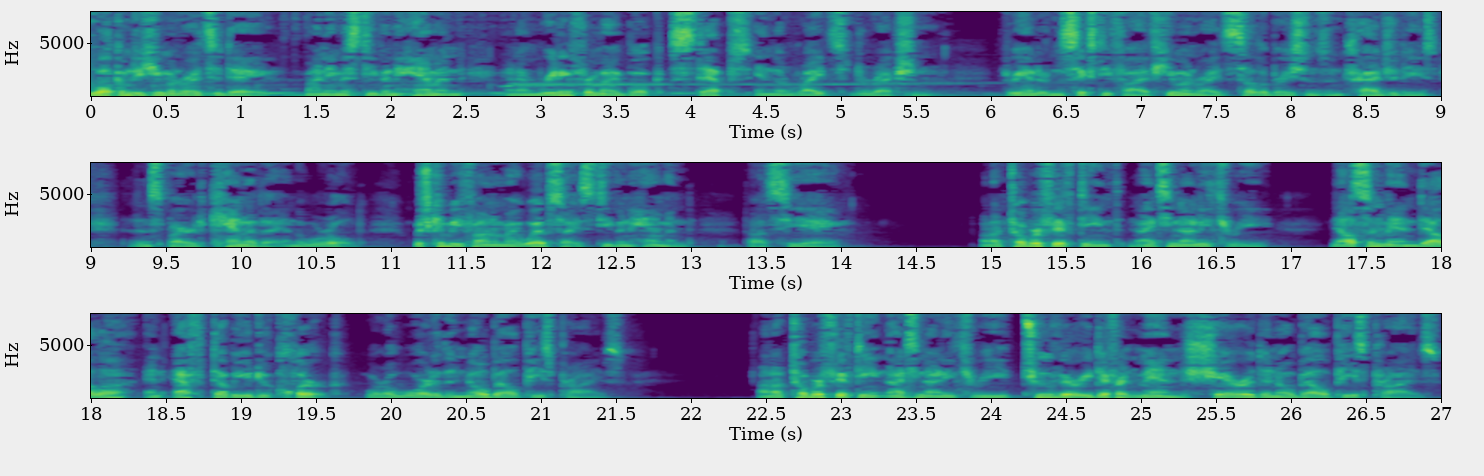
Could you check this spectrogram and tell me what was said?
Welcome to Human Rights Today. My name is Stephen Hammond, and I'm reading from my book Steps in the Rights Direction 365 Human Rights Celebrations and Tragedies that Inspired Canada and the World, which can be found on my website, stephenhammond.ca. On October 15, 1993, Nelson Mandela and F. W. de Klerk were awarded the Nobel Peace Prize. On October 15, 1993, two very different men shared the Nobel Peace Prize.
